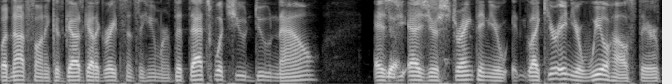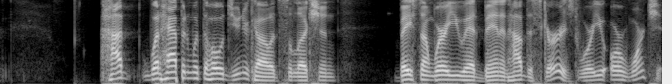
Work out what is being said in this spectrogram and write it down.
but not funny because God's got a great sense of humor. That that's what you do now, as yes. you, as your strength and your like you're in your wheelhouse there. How what happened with the whole junior college selection, based on where you had been and how discouraged were you or weren't you?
